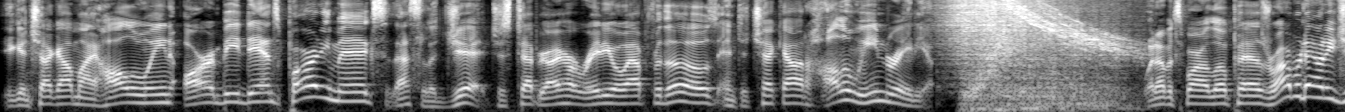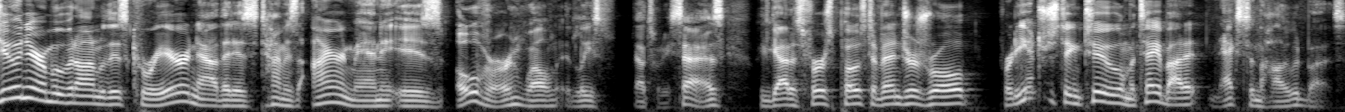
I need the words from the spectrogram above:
you can check out my Halloween R&B dance party mix. That's legit. Just tap your iHeartRadio app for those and to check out Halloween Radio. What up, it's Mario Lopez. Robert Downey Jr. moving on with his career now that his time as Iron Man is over. Well, at least that's what he says. We've got his first post Avengers role. Pretty interesting, too. I'm going to tell you about it next in the Hollywood Buzz.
